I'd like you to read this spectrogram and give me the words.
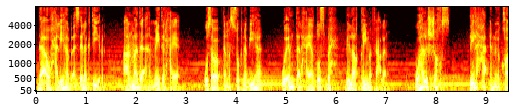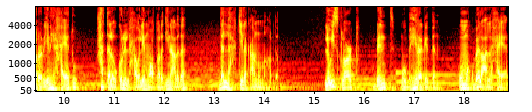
ده أوحى ليها بأسئلة كتير عن مدى أهمية الحياة وسبب تمسكنا بيها وإمتى الحياة تصبح بلا قيمة فعلا. وهل الشخص ليه الحق إنه يقرر ينهي حياته حتى لو كل اللي حواليه معترضين على ده؟ ده اللي هحكي لك عنه النهارده. لويس كلارك بنت مبهرة جدا ومقبلة على الحياة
